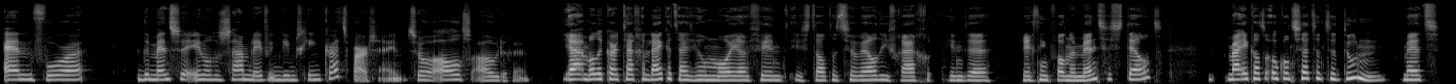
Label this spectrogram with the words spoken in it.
en voor de mensen in onze samenleving die misschien kwetsbaar zijn, zoals ouderen. Ja, en wat ik er tegelijkertijd heel mooi aan vind, is dat het zowel die vraag in de richting van de mensen stelt, maar ik had ook ontzettend te doen met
